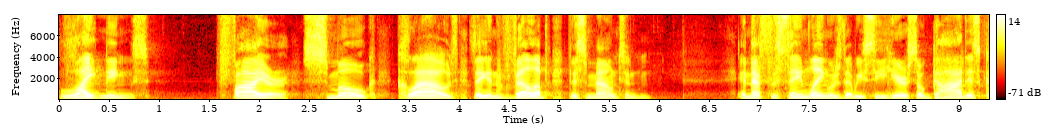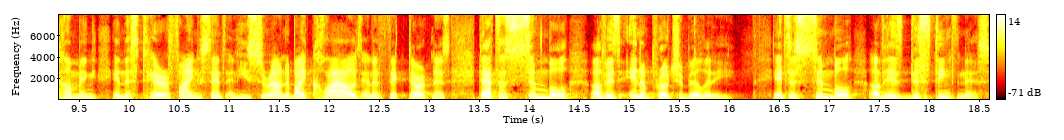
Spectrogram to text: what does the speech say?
lightnings, fire, smoke, clouds, they envelop this mountain. And that's the same language that we see here. So God is coming in this terrifying sense, and he's surrounded by clouds and a thick darkness. That's a symbol of his inapproachability. It's a symbol of his distinctness.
